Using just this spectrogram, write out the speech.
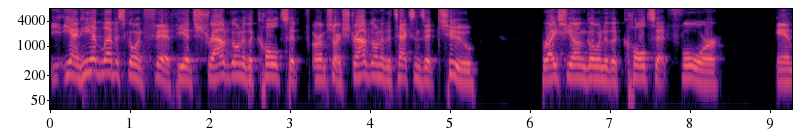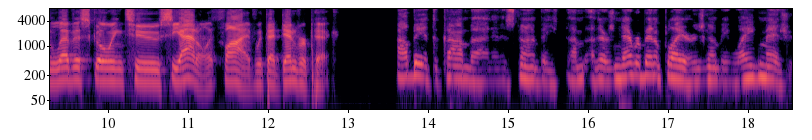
Yeah, and he had Levis going fifth. He had Stroud going to the Colts at, or I'm sorry, Stroud going to the Texans at two, Bryce Young going to the Colts at four, and Levis going to Seattle at five with that Denver pick. I'll be at the combine, and it's going to be. Um, there's never been a player who's going to be weighed and measured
